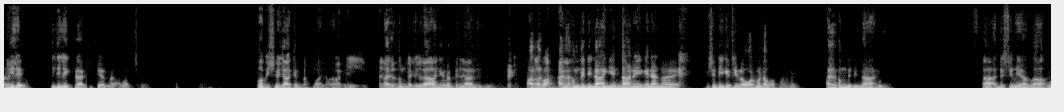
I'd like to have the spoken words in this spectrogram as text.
ഇതിൽ ഇതിലേക്ക് അടുത്ത് ചേർന്ന് ആവാം അൽഹംദുലില്ലാഹി എന്താണ് എങ്ങനെയാന്ന് വിശദീകരിച്ച് നിങ്ങൾ ഓർമ്മ ഉണ്ടാവുക. അലഹമില്ലാഹി ആ അതിർത്തിനെ അള്ളാഹു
